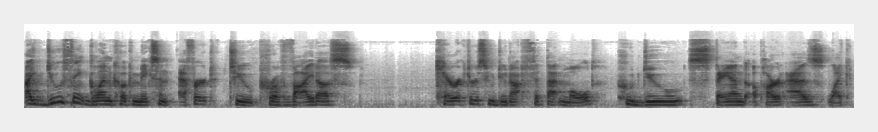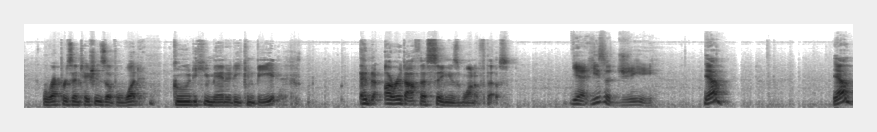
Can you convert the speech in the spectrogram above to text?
I do think Glen Cook makes an effort to provide us characters who do not fit that mold, who do stand apart as like representations of what good humanity can be. And Aridatha Singh is one of those. Yeah, he's a G. yeah, yeah.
